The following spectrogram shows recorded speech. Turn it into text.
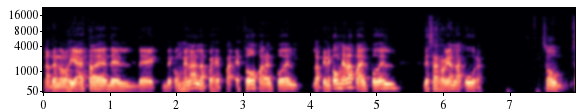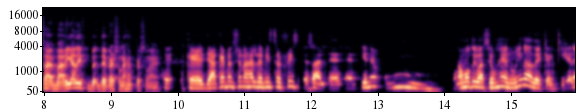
la tecnología esta de, de- de- de congelarla, pues es, pa- es todo para el poder, la tiene congelada para el poder desarrollar la cura. So, o sea, varía de, personaje en personaje. que, que ya que mencionas el de Mr. Freeze, o sea, él, él- él tiene un- una motivación genuina de que él quiere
